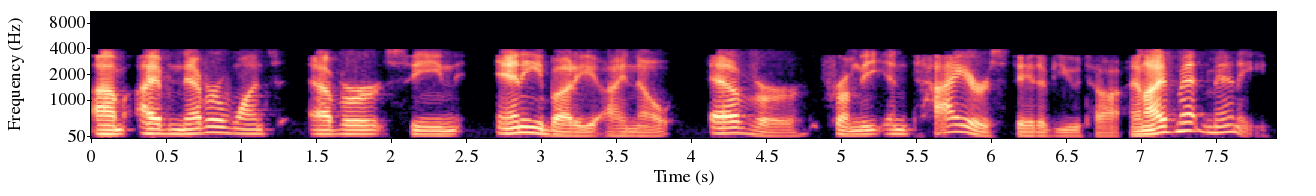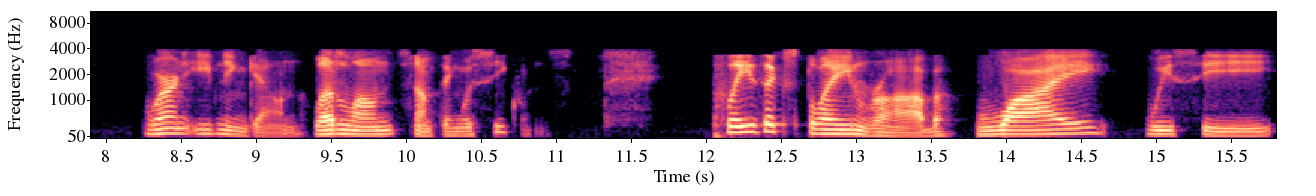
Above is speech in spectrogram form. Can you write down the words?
Um, I have never once ever seen anybody I know ever from the entire state of Utah, and I've met many, wear an evening gown, let alone something with sequins. Please explain, Rob, why we see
